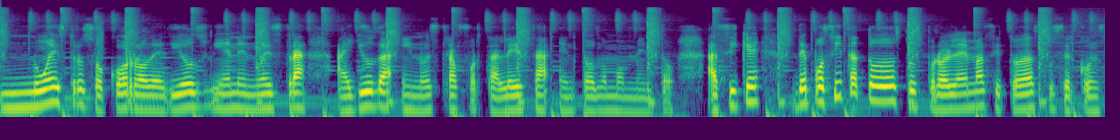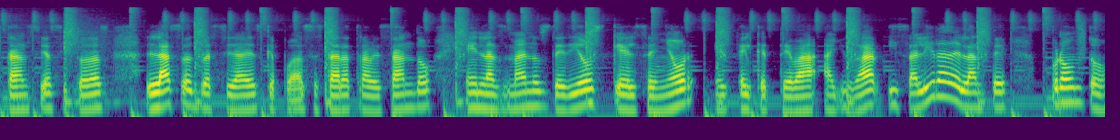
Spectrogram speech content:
nuestro socorro, de Dios viene nuestra ayuda y nuestra fortaleza en todo momento. Así que deposita todos tus problemas y todas tus circunstancias y todas las adversidades que puedas estar atravesando en las manos de Dios, que el Señor es el que te va a ayudar y salir adelante pronto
